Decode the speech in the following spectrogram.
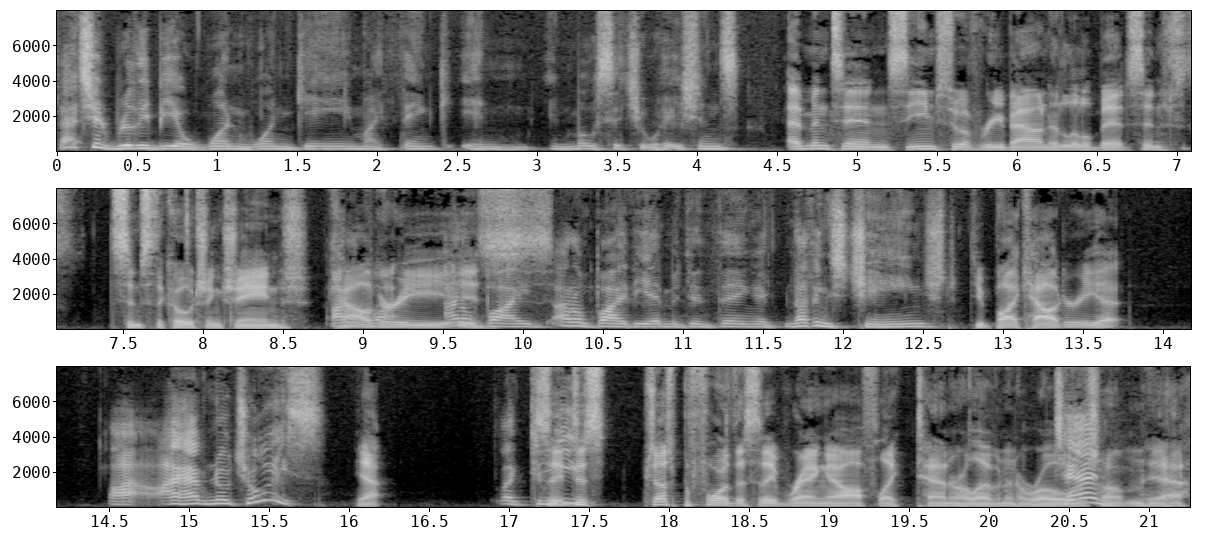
that should really be a 1 1 game, I think, in, in most situations. Edmonton seems to have rebounded a little bit since since the coaching change. I don't buy- Calgary I don't is. buy. I don't buy the Edmonton thing. Nothing's changed. Do you buy Calgary yet? I, I have no choice. Yeah. Like to So me, just just before this, they rang off like ten or eleven in a row or 10. something. Yeah,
